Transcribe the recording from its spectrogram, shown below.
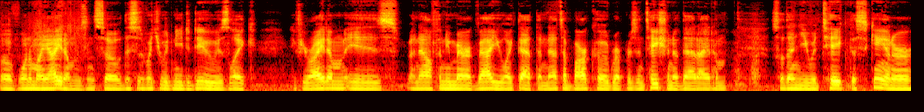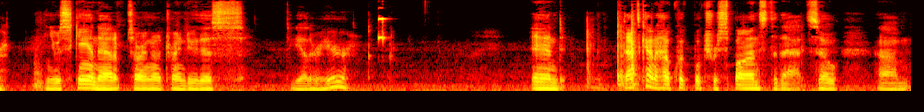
of one of my items. And so this is what you would need to do is like if your item is an alphanumeric value like that, then that's a barcode representation of that item. So then you would take the scanner and you would scan that. Sorry, I'm going to try and do this together here. And that's kind of how QuickBooks responds to that. So um,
